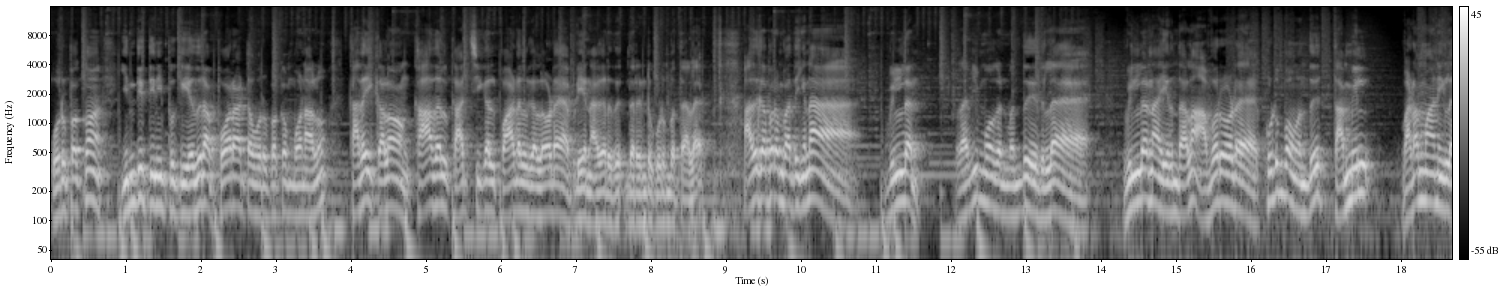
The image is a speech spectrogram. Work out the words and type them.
ஒரு பக்கம் இந்தி திணிப்புக்கு எதிராக போராட்டம் ஒரு பக்கம் போனாலும் கதைக்களம் காதல் காட்சிகள் பாடல்களோடு அப்படியே நகருது இந்த ரெண்டு குடும்பத்தால். அதுக்கப்புறம் பார்த்திங்கன்னா வில்லன். ரவிமோகன் வந்து இதில் வில்லனாக இருந்தாலும் அவரோட குடும்பம் வந்து தமிழ் வடமாநில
